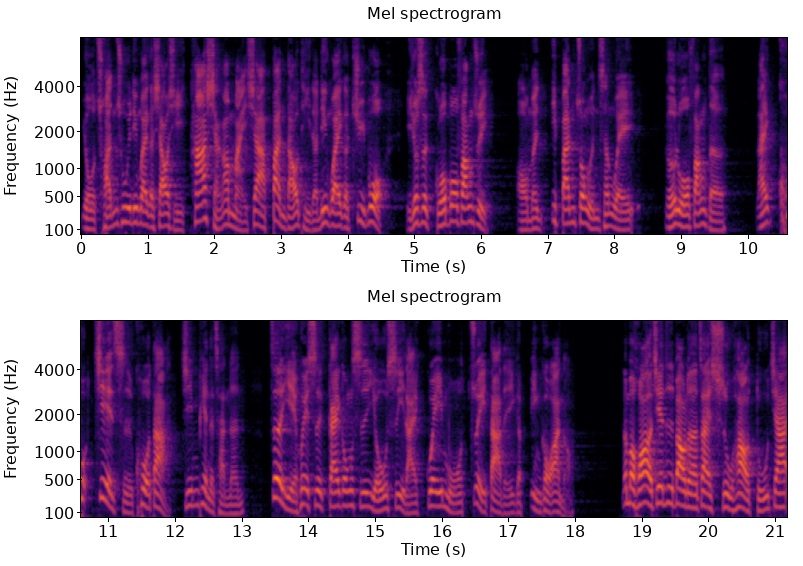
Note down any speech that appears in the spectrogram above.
有传出另外一个消息，他想要买下半导体的另外一个巨擘，也就是 Global Foundry，哦，我们一般中文称为格罗方德，来扩借此扩大晶片的产能，这也会是该公司有史以来规模最大的一个并购案哦。那么《华尔街日报》呢，在十五号独家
